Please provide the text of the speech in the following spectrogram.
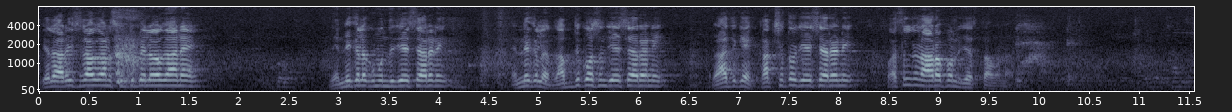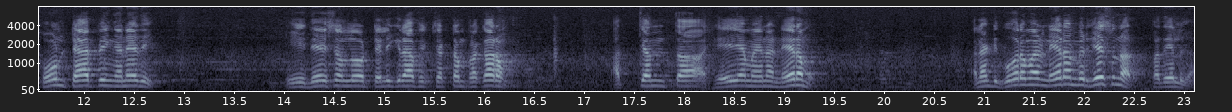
ఇలా హరీష్ రావు గారిని సుట్టు పిలవగానే ఎన్నికలకు ముందు చేశారని ఎన్నికల రద్దు కోసం చేశారని రాజకీయ కక్షతో చేశారని అసలు నేను ఆరోపణలు చేస్తూ ఉన్నాను ఫోన్ ట్యాపింగ్ అనేది ఈ దేశంలో టెలిగ్రాఫిక్ చట్టం ప్రకారం అత్యంత హేయమైన నేరము. అలాంటి ఘోరమైన నేరం మీరు చేస్తున్నారు పదేళ్ళుగా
